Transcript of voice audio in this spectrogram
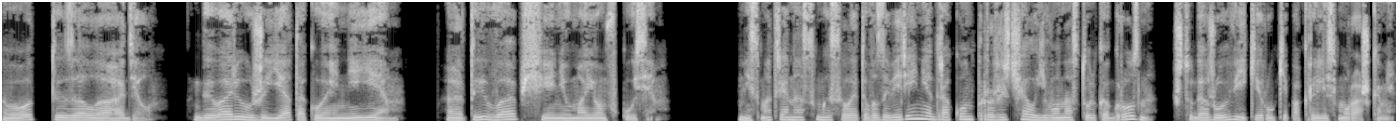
«Вот ты заладил. Говорю же, я такое не ем. А ты вообще не в моем вкусе». Несмотря на смысл этого заверения, дракон прорычал его настолько грозно, что даже у Вики руки покрылись мурашками.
